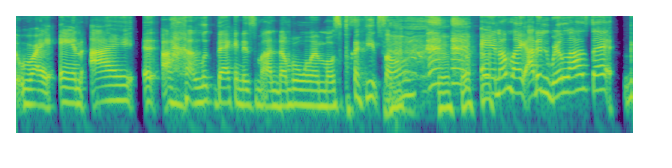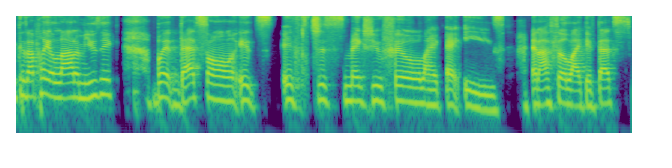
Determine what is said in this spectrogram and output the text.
right, and I I look back and it's my number one most played song, and I'm like I didn't realize that because I play a lot of music, but that song it's it just makes you feel like at ease, and I feel like if that's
